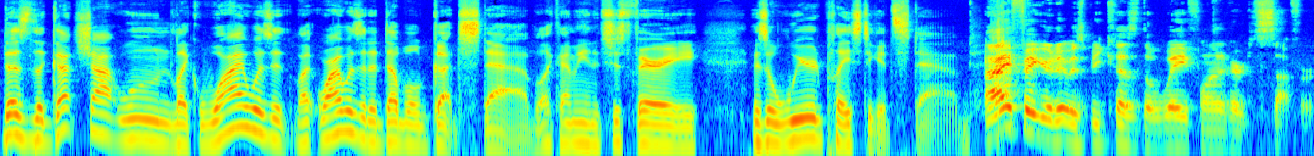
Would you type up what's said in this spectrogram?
does the gut shot wound like why was it like why was it a double gut stab? Like I mean, it's just very it's a weird place to get stabbed. I figured it was because the waif wanted her to suffer.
